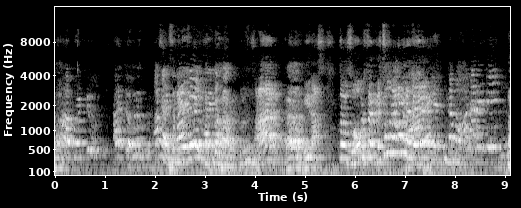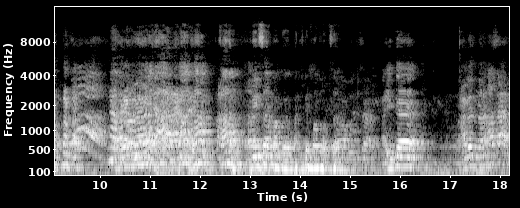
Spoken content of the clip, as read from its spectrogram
sir ఆ. మీరు ఎంత బాగున్నారండి? సార్, సార్, సార్. మాకు పనిష్మెంట్ మాత్రం వద్దు సార్. అయితే నాగన్నా ఆ, సార్.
